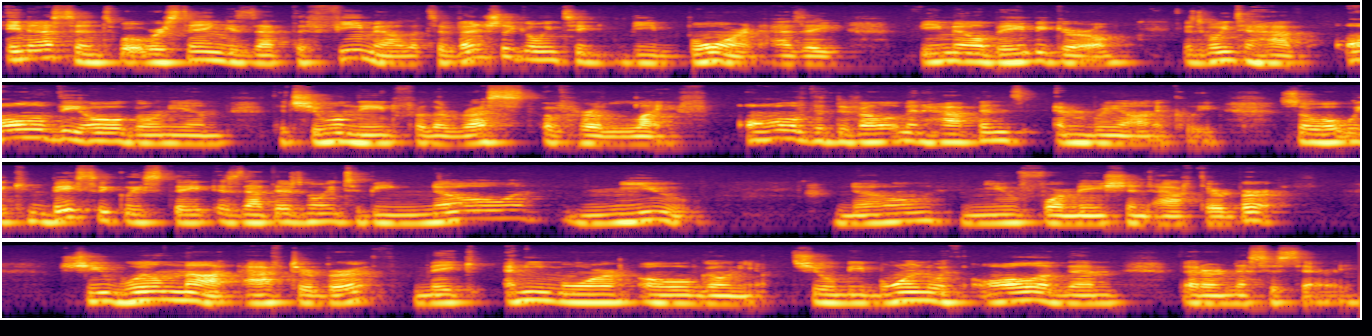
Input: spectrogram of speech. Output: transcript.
In essence, what we're saying is that the female that's eventually going to be born as a female baby girl is going to have all of the oogonium that she will need for the rest of her life. All of the development happens embryonically. So what we can basically state is that there's going to be no new, no new formation after birth. She will not, after birth, make any more oogonia. She will be born with all of them that are necessary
